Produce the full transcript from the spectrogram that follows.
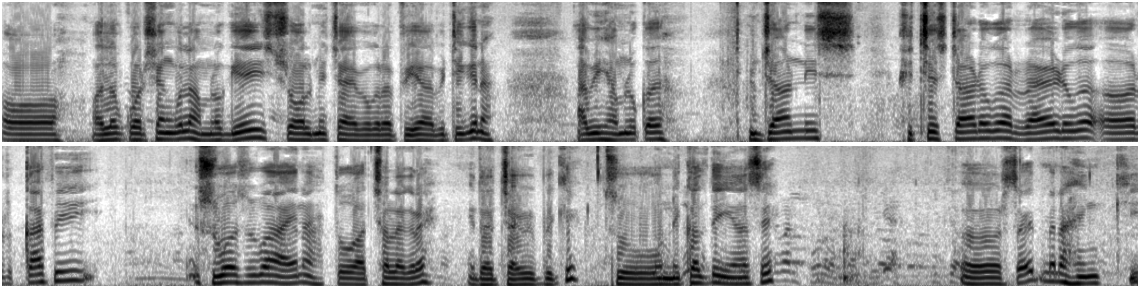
और मतलब कॉर्शियंग बोला। हम लोग ये स्टॉल में चाय वगैरह पिया अभी, ठीक है ना? अभी हम लोग का जर्नी फिर से स्टार्ट होगा राइड होगा, और काफ़ी सुबह सुबह आए ना तो अच्छा लग रहा है। इधर चाय भी पी के सो निकलते यहाँ से। और शायद मेरा hanky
